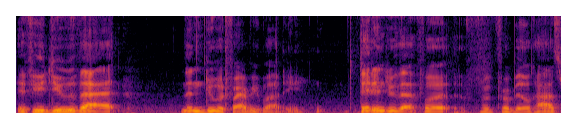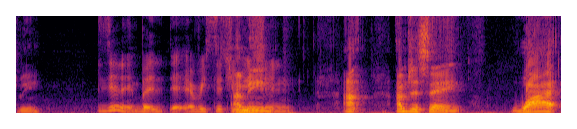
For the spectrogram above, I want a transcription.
if you do that, then do it for everybody. They didn't do that for for, for Bill Cosby. They didn't, but every situation I mean, I, I'm just saying, why?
